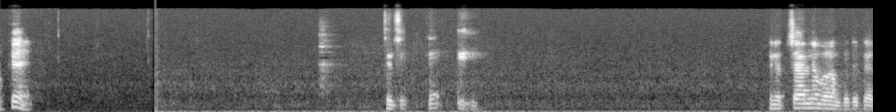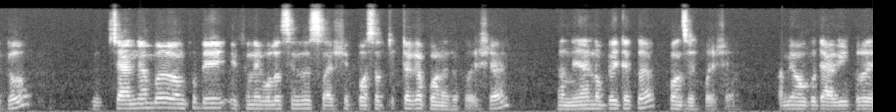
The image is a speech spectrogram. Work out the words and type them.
ওকে? চার নম্বর অঙ্কটি দেখো। চার নম্বর অঙ্কটি এখানে বলেছেন যে চারশো পঁচাত্তর টাকা পনেরো পয়সা আর নিরানব্বই টাকা পঞ্চাশ পয়সা। আমি অঙ্কটা আগে করে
